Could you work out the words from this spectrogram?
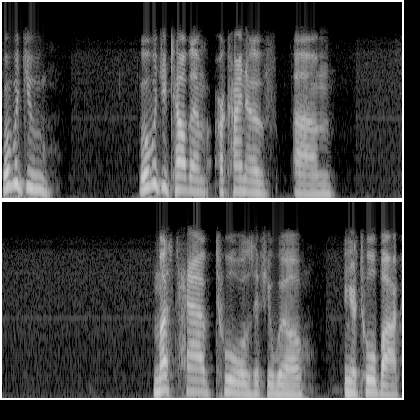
What would you what would you tell them are kind of um, must have tools, if you will, in your toolbox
